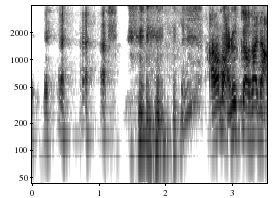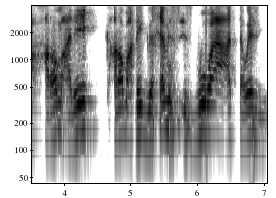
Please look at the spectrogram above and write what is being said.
حرام عليك يا جدع حرام عليك حرام عليك. ده خامس أسبوع على التوالي.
